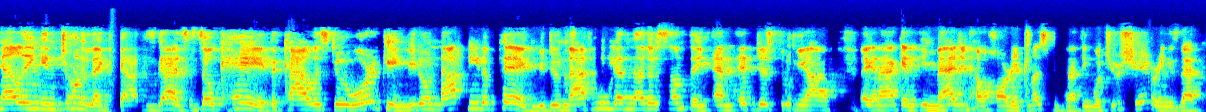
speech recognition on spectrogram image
telling internally like guys, guys it's okay the cow is still working we do not need a pig we do not need another something and it just threw me off and i can imagine how hard it must be and i think what you're sharing is that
